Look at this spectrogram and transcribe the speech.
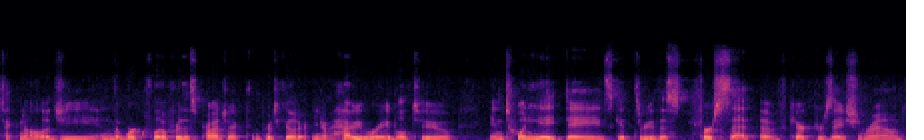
technology and the workflow for this project in particular? You know, how you were able to, in 28 days, get through this first set of characterization round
